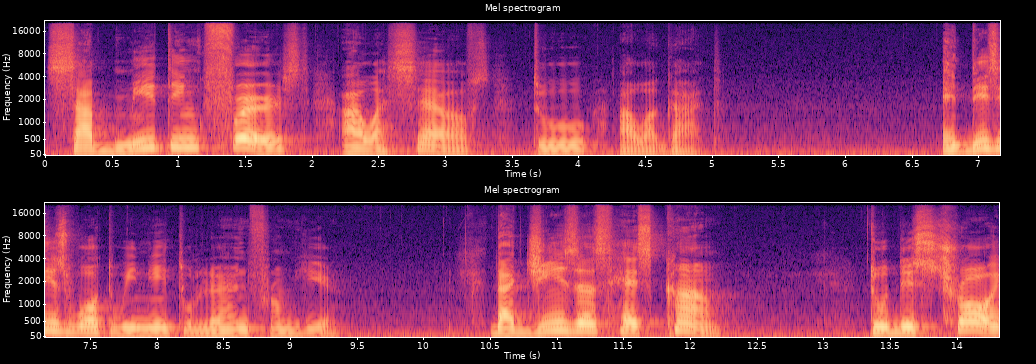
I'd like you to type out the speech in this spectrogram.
Submitting first ourselves to our God. And this is what we need to learn from here that Jesus has come to destroy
